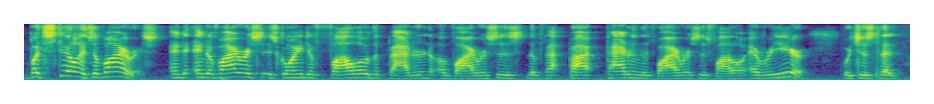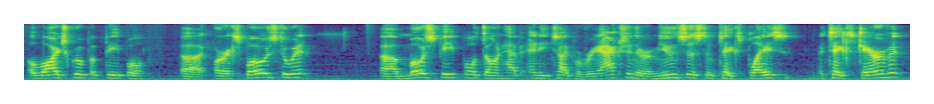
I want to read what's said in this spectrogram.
but still, it's a virus, and and a virus is going to follow the pattern of viruses, the pa- pattern that viruses follow every year, which is that a large group of people uh, are exposed to it. Uh, most people don't have any type of reaction. Their immune system takes place, it takes care of it.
